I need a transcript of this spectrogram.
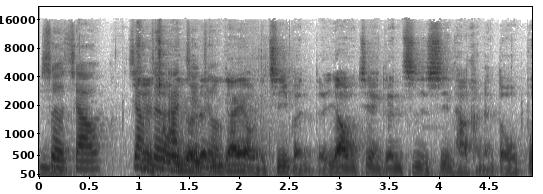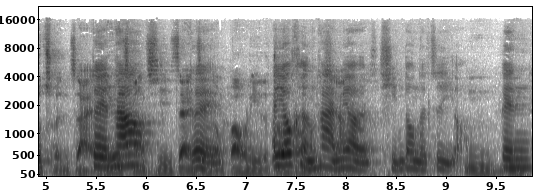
社交。所以做一个人应该要有的基本的要件跟自信，他可能都不存在，对，因为长期在这种暴力的有可能他还没有行动的自由。嗯，跟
